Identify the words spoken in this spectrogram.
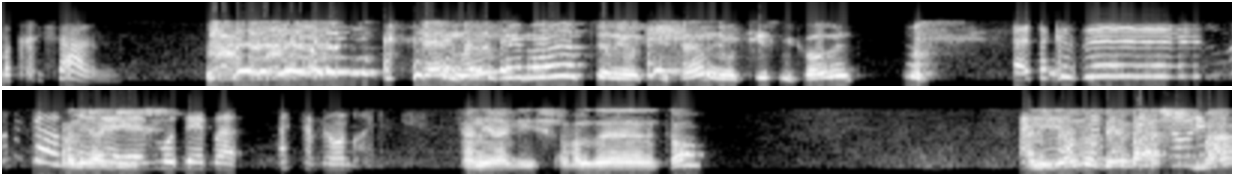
מכחישן. כן, לא יודעת מה, שאני מכחישן, אני מכחיש ביקורת. אתה כזה, לא אני רגיש. מודה ב... אתה מאוד רגיש. אני רגיש, אבל זה טוב. אני לא מודה באשמה?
